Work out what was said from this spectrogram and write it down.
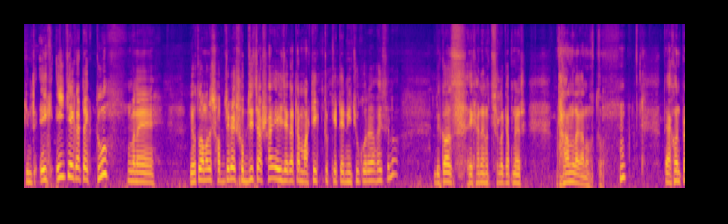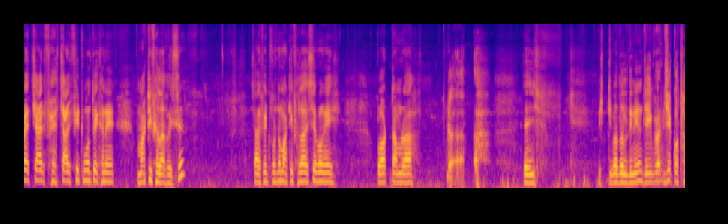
কিন্তু এই এই জায়গাটা একটু মানে যেহেতু আমাদের সব জায়গায় সবজি চাষ হয় এই জায়গাটা মাটি একটু কেটে নিচু করে হয়েছিল বিকজ এখানে হচ্ছিল কি আপনার ধান লাগানো হতো? তো এখন প্রায় চার চার ফিট মতো এখানে মাটি ফেলা হয়েছে। চার ফিট মতো মাটি ফেলা হয়েছে এবং এই প্লটটা আমরা এই বৃষ্টি বাদল দিনে যেই যে কথা,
